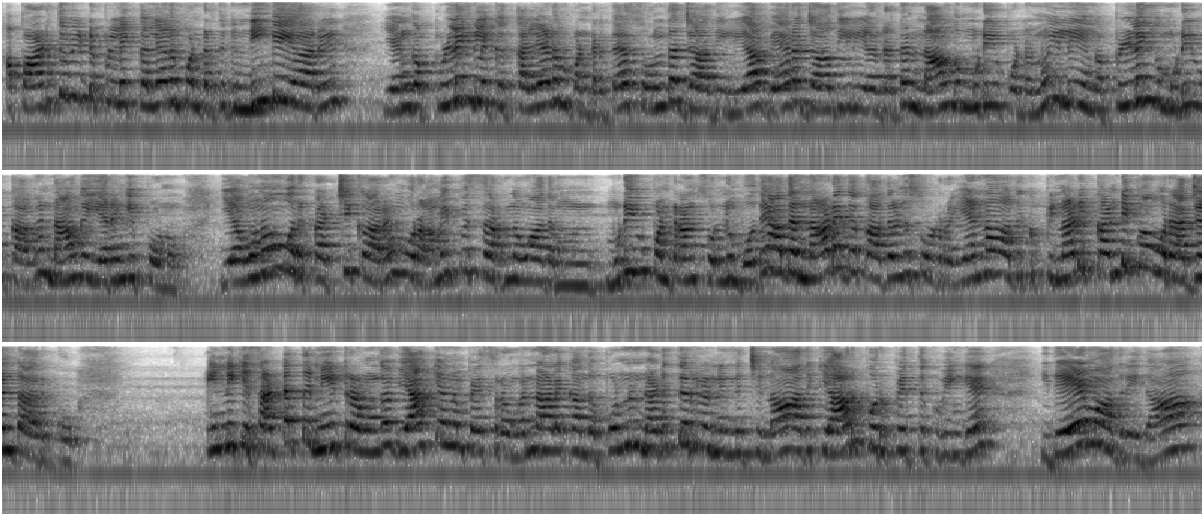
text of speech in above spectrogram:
அப்ப அடுத்த வீட்டு பிள்ளை கல்யாணம் பண்றதுக்கு நீங்க யாரு? எங்க பிள்ளைங்களுக்கு கல்யாணம் பண்றத சொந்த ஜாதியிலையா வேற ஜாதியிலையான்றத நாங்க முடிவு பண்ணணும்? இல்லை எங்க பிள்ளைங்க முடிவு முடிவுக்காக நாங்கள் இறங்கி போனோம். எவனோ ஒரு கட்சிக்காரன் ஒரு அமைப்பு சார்ந்தவன் அதை முடிவு பண்ணுறான்னு சொல்லும் போதே அதை நாடக காதல்னு சொல்கிறோம் ஏன்னா அதுக்கு பின்னாடி கண்டிப்பாக ஒரு அஜெண்டா இருக்கும். இன்னைக்கு சட்டத்தை நீட்டுறவங்க வியாக்கியானம் பேசுறவங்க நாளைக்கு அந்த பொண்ணு நடுத்தரில் நின்றுச்சுன்னா அதுக்கு யார் பொறுப்பேற்றுக்குவீங்க இதே மாதிரி தான்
